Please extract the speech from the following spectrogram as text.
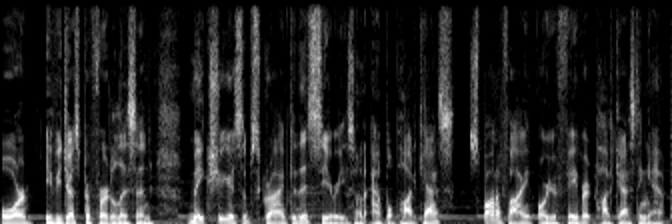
Or if you just prefer to listen, make sure you're subscribed to this series on Apple Podcasts, Spotify, or your favorite podcasting app.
